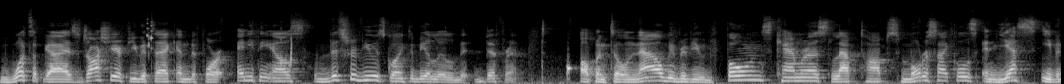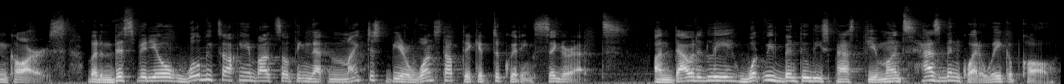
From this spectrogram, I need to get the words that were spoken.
What's up guys, Josh here, at YugaTech, and before anything else, this review is going to be a little bit different. Up until now, we've reviewed phones, cameras, laptops, motorcycles, and yes, even cars. But in this video, we'll be talking about something that might just be your one-stop ticket to quitting cigarettes. Undoubtedly, what we've been through these past few months has been quite a wake-up call.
